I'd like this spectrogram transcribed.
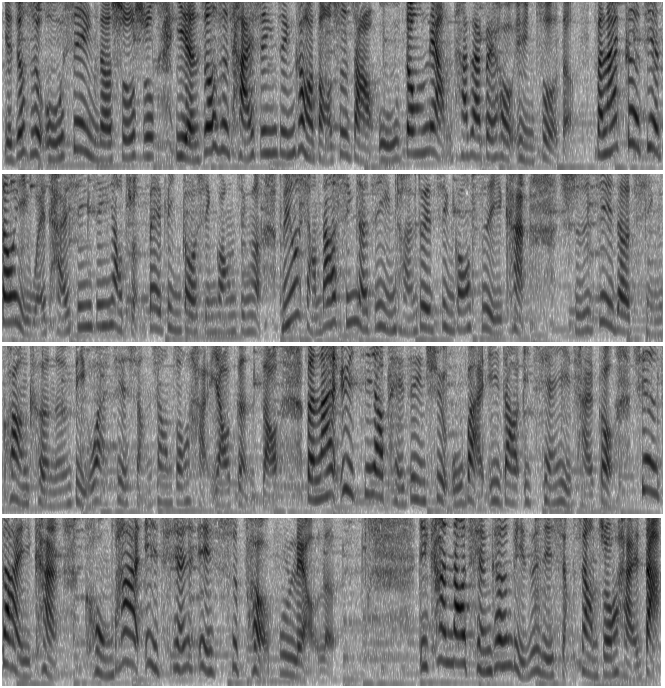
也就是吴欣盈的叔叔，也就是台新金控董事长吴东亮，他在背后运作的。本来各界都以为台新金要准备并购星光金了，没有想到新的经营团队进公司一看，实际的情况可能比外界想象中还要更糟。本来预计要赔进去五百亿到一千亿才够，现在一看，恐怕一千亿是跑不了了。一看到钱坑比自己想象中还大，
